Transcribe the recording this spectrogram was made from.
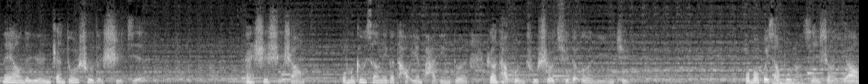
那样的人占多数的世界。但事实上，我们更像那个讨厌帕丁顿，让他滚出社区的恶邻居。我们会像布朗先生一样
